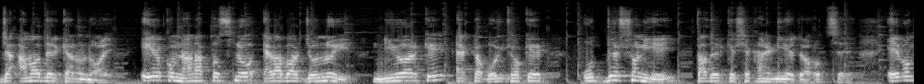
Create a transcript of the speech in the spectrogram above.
যা আমাদের কেন নয়। এরকম নানা প্রশ্ন এড়াবার জন্যই নিউ ইয়র্কে একটা বৈঠকের উদ্দেশ্য নিয়েই তাদেরকে সেখানে নিয়ে যাওয়া হচ্ছে। এবং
